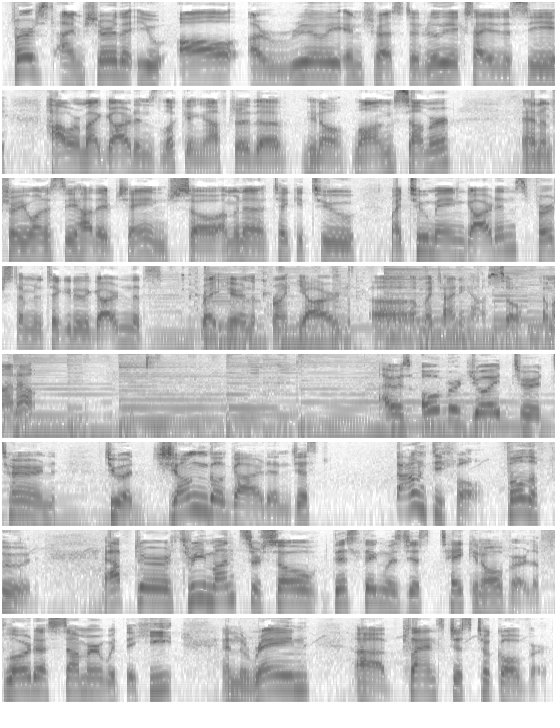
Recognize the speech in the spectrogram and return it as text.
First, I'm sure that you all are really interested, really excited to see how are my gardens looking after the, you know, long summer. And I'm sure you want to see how they've changed. So I'm going to take you to my two main gardens. First, I'm going to take you to the garden that's right here in the front yard uh, of my tiny house. So come on out. I was overjoyed to return to a jungle garden, just bountiful, full of food. After three months or so, this thing was just taken over. The Florida summer with the heat and the rain, uh, plants just took over.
